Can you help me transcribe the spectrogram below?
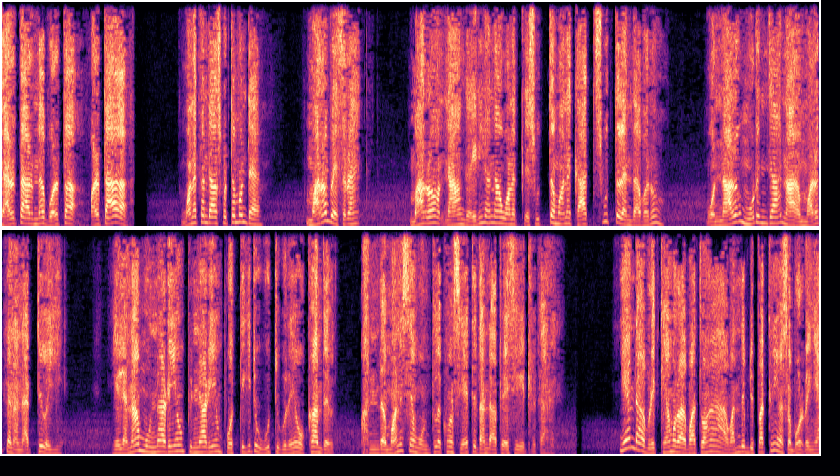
கரெக்டா இருந்தா பொருட்டா பரட்டா. உனக்கு அந்த ஹாஸ்பிட்டல் மரம் பேசுறேன். மரம் நாங்க இல்லைன்னா உனக்கு சுத்தமான காத்து சுத்தல இருந்தா வரும். உன்னால முடிஞ்சா நான் மரத்தை நான் நட்டு வை. இல்லைன்னா முன்னாடியும் பின்னாடியும் பொத்திக்கிட்டு ஊட்டுக்குள்ளே உட்காந்துரு அந்த மனுஷன் உங்களுக்கும் சேர்த்து தாண்டா பேசிக்கிட்டு இருக்காரு. ஏன்டா அப்படி கேமரா பார்த்தோன்னா வந்து இப்படி பத்தினி வருஷம் போடுறீங்க?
